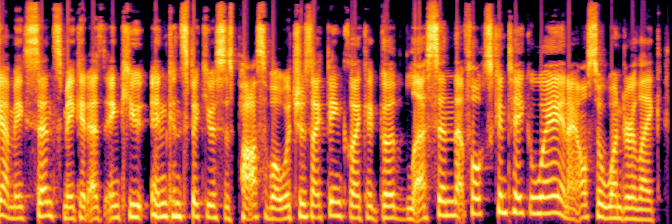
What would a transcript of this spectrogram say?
Yeah, makes sense. Make it as incu- inconspicuous as possible, which is, I think, like a good lesson that folks can take away. And I also wonder, like,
